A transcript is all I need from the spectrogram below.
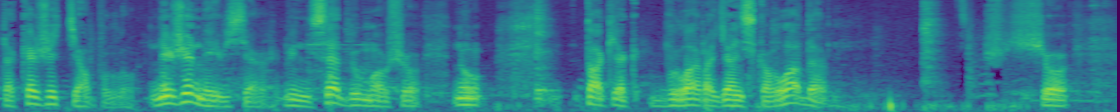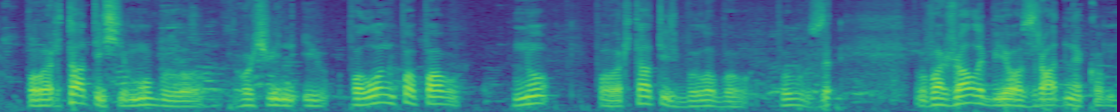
Таке життя було. Не женився. Він все думав, що ну, так як була радянська влада, що повертатись йому було, хоч він і в полон попав, ну повертатись було, бо був, вважали б його зрадником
